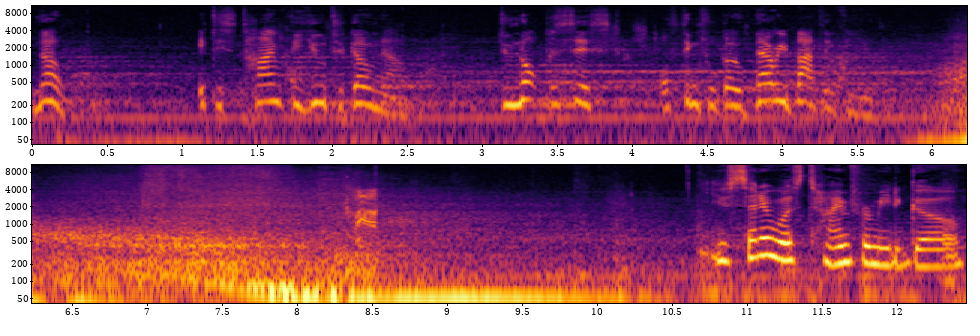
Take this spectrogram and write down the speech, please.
No. It is time for you to go now. Do not persist, or things will go very badly for you. You said it was time for me to go.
